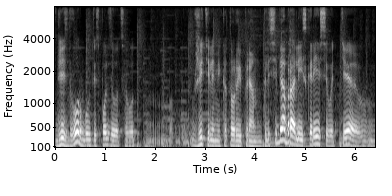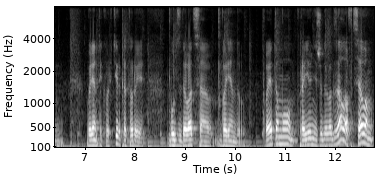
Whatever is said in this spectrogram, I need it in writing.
весь двор будет использоваться вот жителями, которые прям для себя брали, и, скорее всего, те варианты квартир, которые будут сдаваться в аренду. Поэтому в районе ЖД вокзала в целом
